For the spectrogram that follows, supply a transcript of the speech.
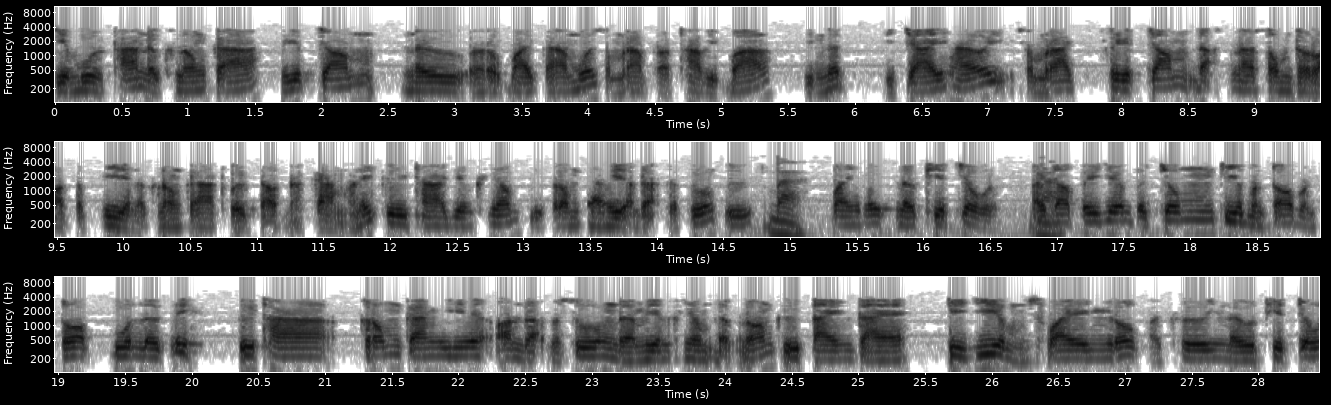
ជាមូលដ្ឋាននៅក្នុងការរៀបចំនៅរបាយការណ៍មួយសម្រាប់រដ្ឋាភិបាលពិនិត្យវិច័យហើយសម្រាប់រៀបចំដាក់ស្នើសុំទៅរដ្ឋាភិបាលនៅក្នុងការធ្វើវិសោធនកម្មនេះគឺថាយើងខ្ញុំជាក្រុមការងារអន្តរក្រសួងគឺបាទបាញ់រត់នៅធៀបចូលហើយដល់ពេលយើងប្រជុំជាបន្តបន្ទាប់4លើកនេះគឺថា ក្រុមការងារអន្តរក្រសួងដែលមានខ្ញុំដឹកនាំគឺតែងតែជាយាមស្វែងរកឲ្យឃើញនៅធាតចូល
